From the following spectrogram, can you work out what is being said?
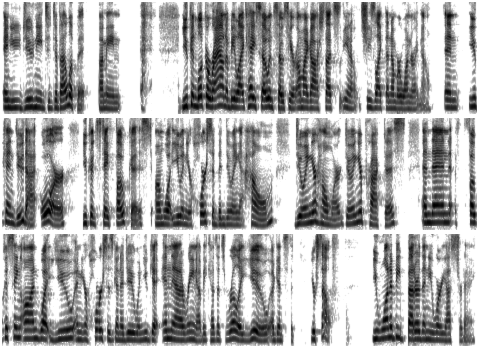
and you do need to develop it. I mean, you can look around and be like, hey, so and so's here. Oh my gosh, that's, you know, she's like the number one right now. And you can do that. Or you could stay focused on what you and your horse have been doing at home, doing your homework, doing your practice, and then focusing on what you and your horse is going to do when you get in that arena because it's really you against the, yourself. You want to be better than you were yesterday.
